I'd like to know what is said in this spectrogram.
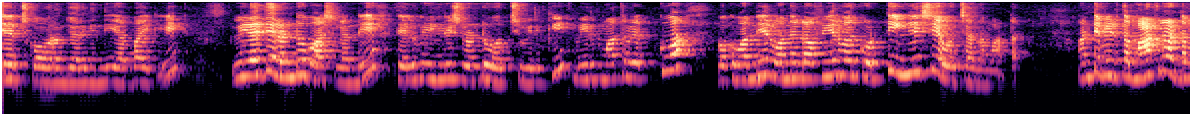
నేర్చుకోవడం జరిగింది ఈ అబ్బాయికి. వీడైతే రెండు భాషలండి. తెలుగు ఇంగ్లీష్ రెండు వచ్చు వీరికి. వీరికి మాత్రం ఎక్కువ ఒక one year one and half year వరకు ఒట్టి ఇంగ్లీషే వచ్చు అన్నమాట అంటే వీడితో మాట్లాడడం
